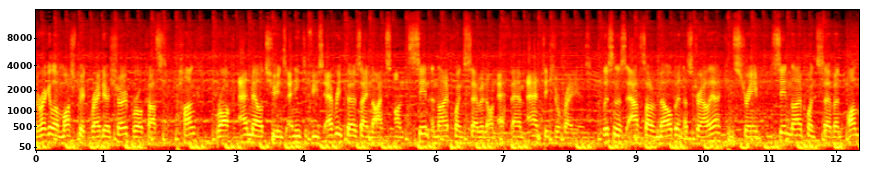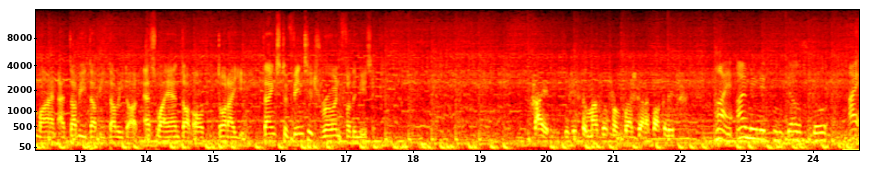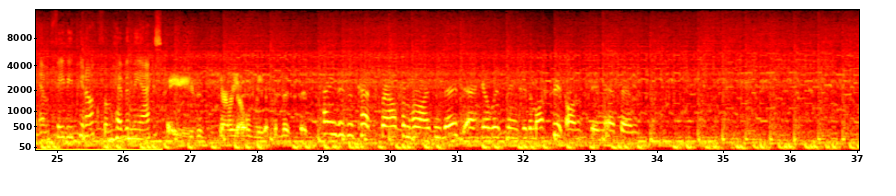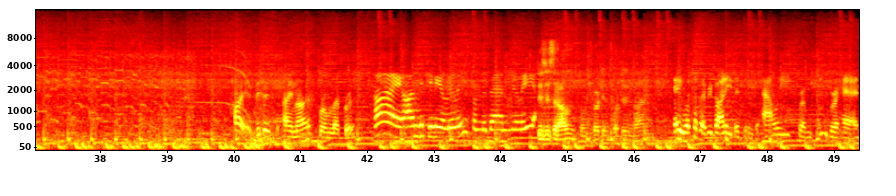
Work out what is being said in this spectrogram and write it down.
The regular Moshpit radio show broadcasts punk, rock, and metal tunes and interviews every Thursday nights on SYN 9.7 on FM and digital radios. Listeners outside of Melbourne, Australia can stream SYN 9.7 online at www.syn.org.au. Thanks to Vintage Ruin for the music. Hi, this is Tomato from Flash Gun Apocalypse. Hi, I'm Enid from Girlschool. I am Phoebe Pinnock from Heavenly Axe. Hey, this is Gary Oldmead of the Misfits. Hey, this is Kat Sproul from Horizon's Edge, and you're listening to The Mosh Pit on SYN FM. Hi, this is Einar from Leprous. Hi, I'm Virginia Lilly from the band Lily. This is Raul from 1349. Hey, what's up, everybody? This is Ali from Zebrahead.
